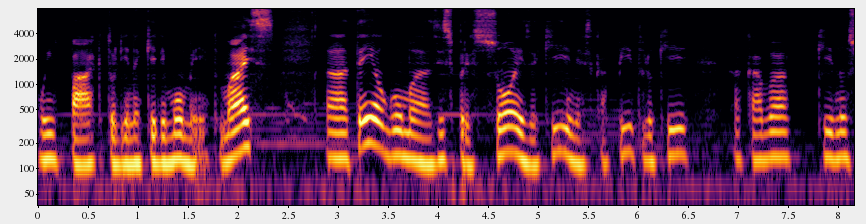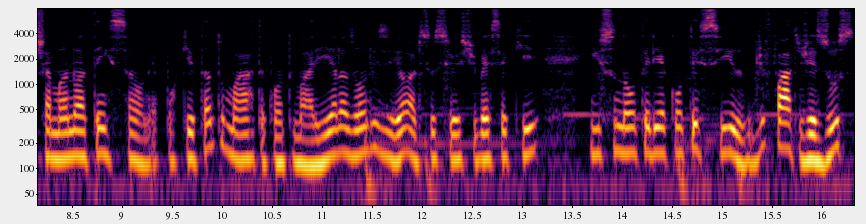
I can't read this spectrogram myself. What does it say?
o impacto ali naquele momento. Mas ah, tem algumas expressões aqui nesse capítulo que acaba que nos chamando a atenção, né? Porque tanto Marta quanto Maria elas vão dizer, olha, se o Senhor estivesse aqui, isso não teria acontecido. De fato, Jesus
